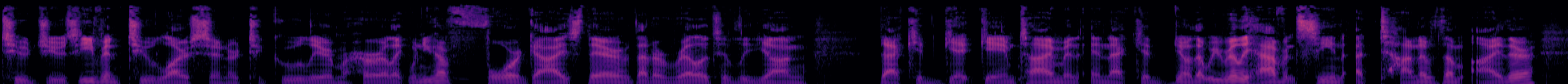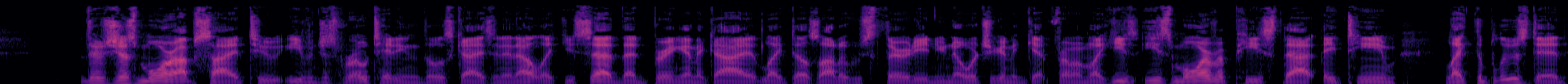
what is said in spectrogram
to Djoos, even to Larsson or to Guhle or Mahura. Like when you have four guys there that are relatively young that could get game time and, and that could, you know, that we really haven't seen a ton of them either there's just more upside to even just rotating those guys in and out, like you said, than bringing a guy like Del Zotto who's 30 and you know what you're going to get from him. Like he's he's more of a piece that a team like the Blues did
